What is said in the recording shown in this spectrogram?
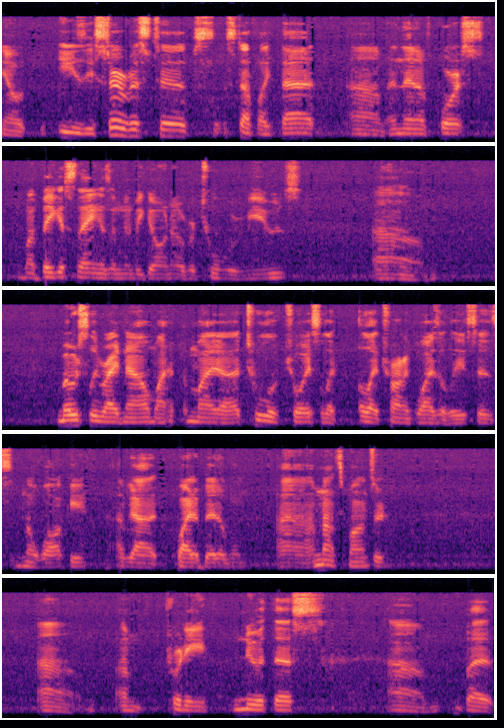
you know, easy service tips, stuff like that. Um, and then, of course, my biggest thing is I'm going to be going over tool reviews. Um, mostly right now, my my uh, tool of choice, ele- electronic wise at least, is Milwaukee. I've got quite a bit of them. Uh, I'm not sponsored. Um, I'm pretty new at this, um, but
